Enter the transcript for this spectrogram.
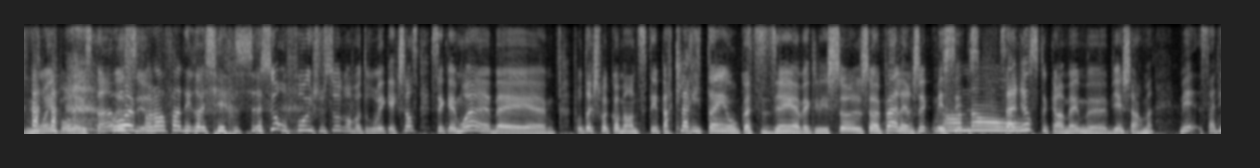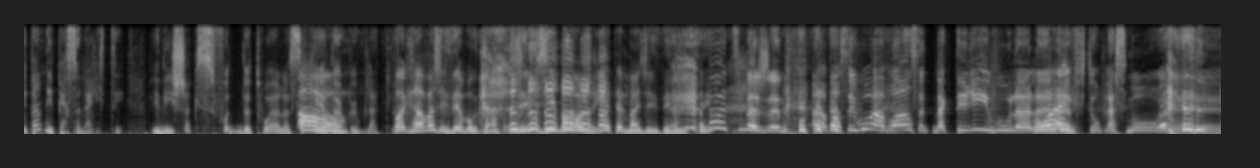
Du moins pour l'instant. si il va falloir faire des recherches. Si on fouille, je suis sûre qu'on va trouver quelque chose. C'est que moi, ben, euh, faudrait que je sois commanditée par Claritin au quotidien avec les chats. Je suis un peu allergique, mais Oh ça reste quand même euh, bien charmant. Mais ça dépend des personnalités. Il y a des chats qui se foutent de toi, là. Ça qui est Oh, un peu plate. là. Pas grave, je les aime autant. J'y mangerais tellement je les aime. tu sais. Ah, t'imagines. Alors, pensez-vous avoir cette bactérie, vous, là, la, Ouais. la phytoplasmo? euh,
